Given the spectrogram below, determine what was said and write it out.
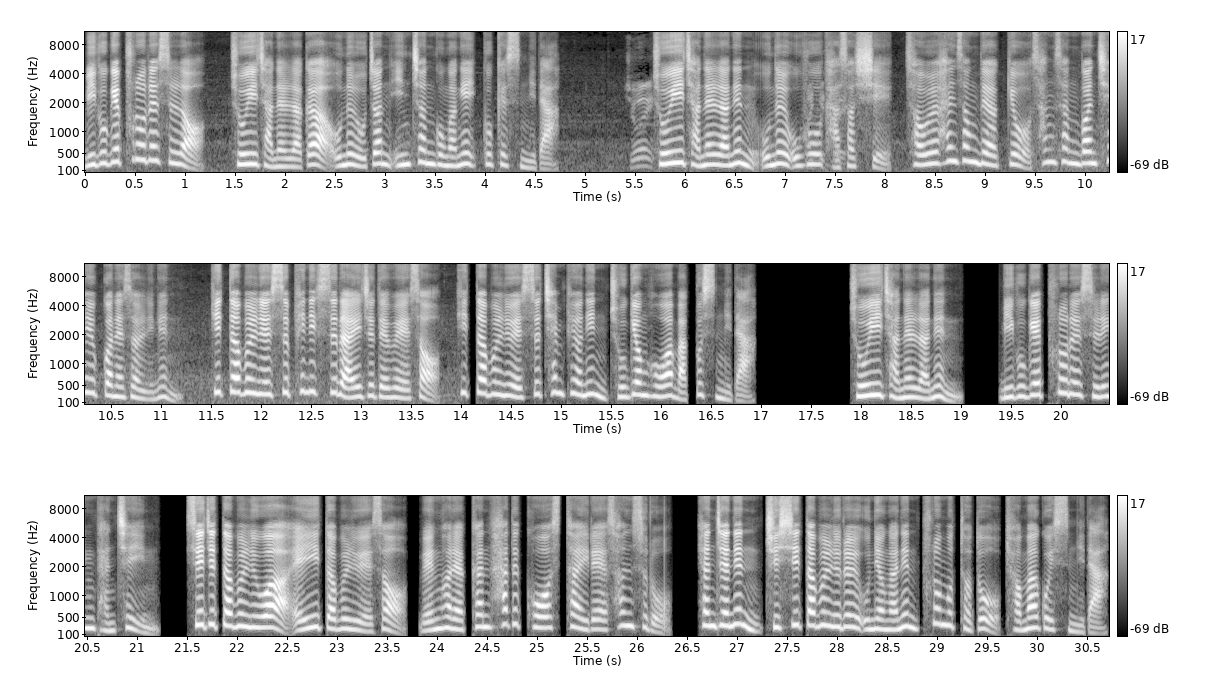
미국의 프로레슬러 조이 자넬라가 오늘 오전 인천공항에 입국했습니다. 조이 자넬라는 오늘 오후 5시 서울 한성대학교 상상관 체육관에서 열리는 PWS 피닉스 라이즈 대회에서 PWS 챔피언인 조경호와 맞붙습니다. 조이 자넬라는 미국의 프로레슬링 단체인 CZW와 AEW에서 맹활약한 하드코어 스타일의 선수로 현재는 GCW를 운영하는 프로모터도 겸하고 있습니다.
